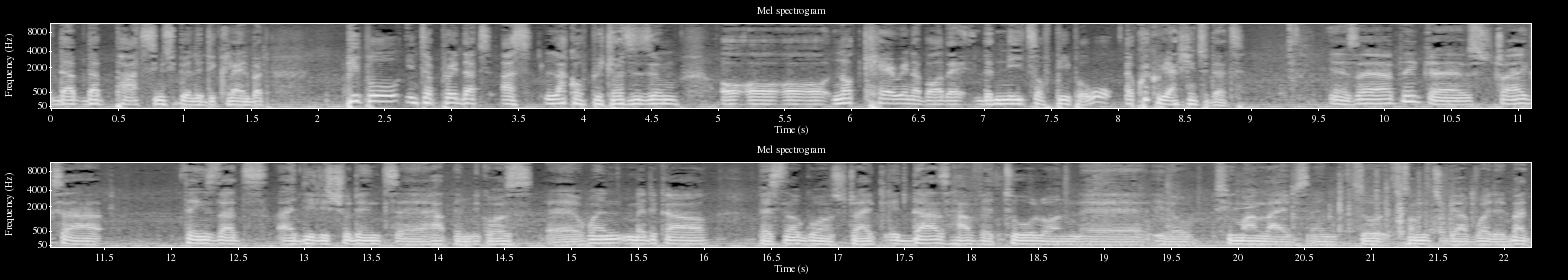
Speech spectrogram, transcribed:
That that part seems to be on the decline. But people interpret that as lack of patriotism or, or, or not caring about the, the needs of people. A quick reaction to that. Yes, I think uh, strikes are things that ideally shouldn't uh, happen because uh, when medical personnel go on strike, it does have a toll on uh, you know human lives, and so it's something to be avoided. But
